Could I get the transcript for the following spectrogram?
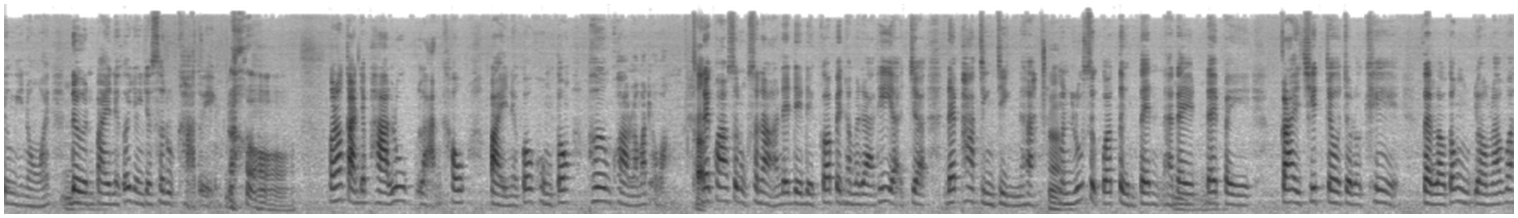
ยังมีน้อย เดินไปเนี่ยก็ยังจะสะดุดขาตัวเองอ๋อเพราะฉะนั้นการจะพาลูกหลานเข้าไปเนี่ยก็คงต้องเพิ่มความระมัดระวังครับในความสนุกสนานในเด็กๆก็เป็นธรรมดาที่อยากจะได้ภาพจริงๆนะคะอ่ามัมันรู้สึกว่าตื่นเต้นนะได้ได้ไปใกล้ชิดเจ้าจระเข้ แต่เราต้องยอมรับว่า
